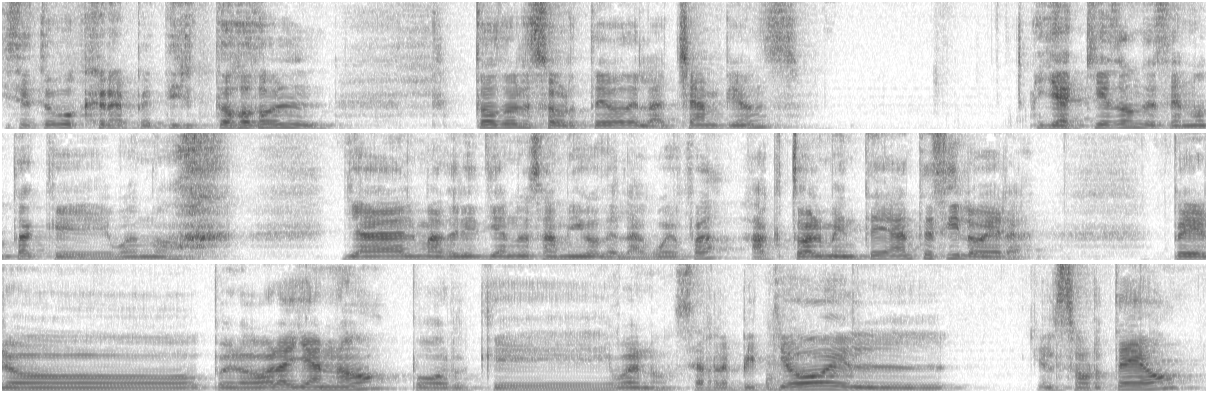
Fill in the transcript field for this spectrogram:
y se tuvo que repetir todo el, todo el sorteo de la Champions. Y aquí es donde se nota que, bueno, ya el Madrid ya no es amigo de la UEFA actualmente. Antes sí lo era. Pero, pero ahora ya no, porque, bueno, se repitió el, el sorteo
